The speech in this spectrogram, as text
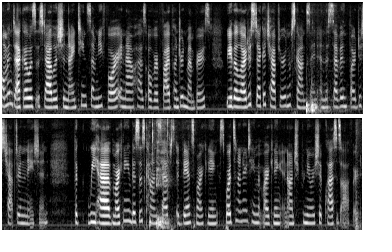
Osgood. Holmen DECA was established in 1974 and now has over 500 members. We are the largest DECA chapter in Wisconsin and the seventh largest chapter in the nation. The, we have marketing and business concepts, advanced marketing, sports and entertainment marketing, and entrepreneurship classes offered.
